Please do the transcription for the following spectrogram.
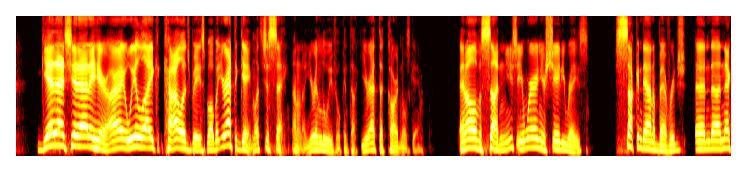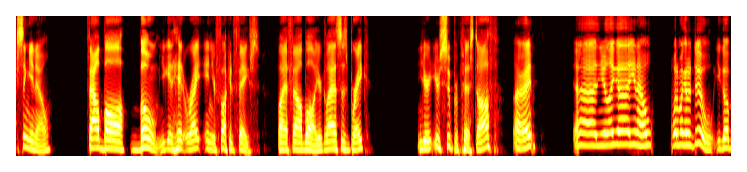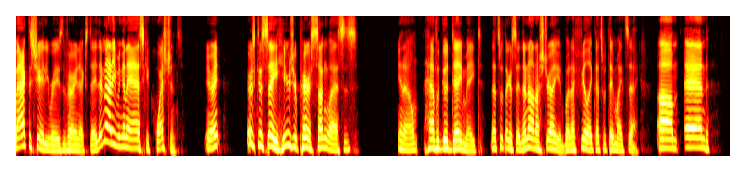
Get that shit out of here. All right. We like college baseball, but you're at the game. Let's just say, I don't know, you're in Louisville, Kentucky. You're at the Cardinals game. And all of a sudden, you see you're wearing your shady rays, sucking down a beverage, and uh, next thing you know, foul ball, boom, you get hit right in your fucking face by a foul ball. Your glasses break. You're you're super pissed off. All right. Uh, you're like, uh, you know, what am I gonna do? You go back to Shady Rays the very next day. They're not even gonna ask you questions. You right? They're just gonna say, "Here's your pair of sunglasses." You know, have a good day, mate. That's what they're gonna say. They're not Australian, but I feel like that's what they might say. Um, and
